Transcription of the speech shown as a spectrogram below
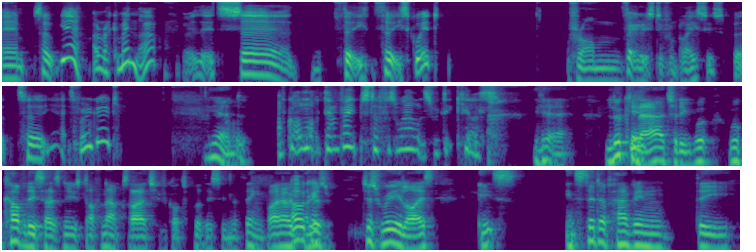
Um, so yeah, I recommend that. It's uh, 30, 30 squid from various different places, but uh, yeah, it's very good. Yeah. D- I've got a lot of damn vape stuff as well. It's ridiculous. Yeah. Looking Yeah. at actually, we'll, we'll cover this as new stuff now because I actually forgot to put this in the thing. But I, Okay. I just just realised it's instead of having the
